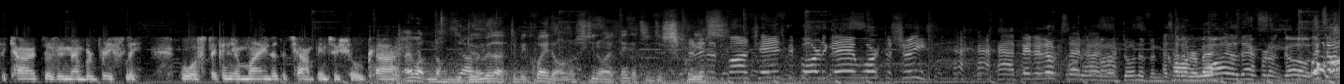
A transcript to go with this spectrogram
The characters remembered briefly. But will stick in your mind that the champions who showed class. I want nothing to do with that, to be quite honest. You know, I think it's a disgrace. A small change before the game worth the street. Bit of luck, said Donovan That's had a wild effort on goal. It's over!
